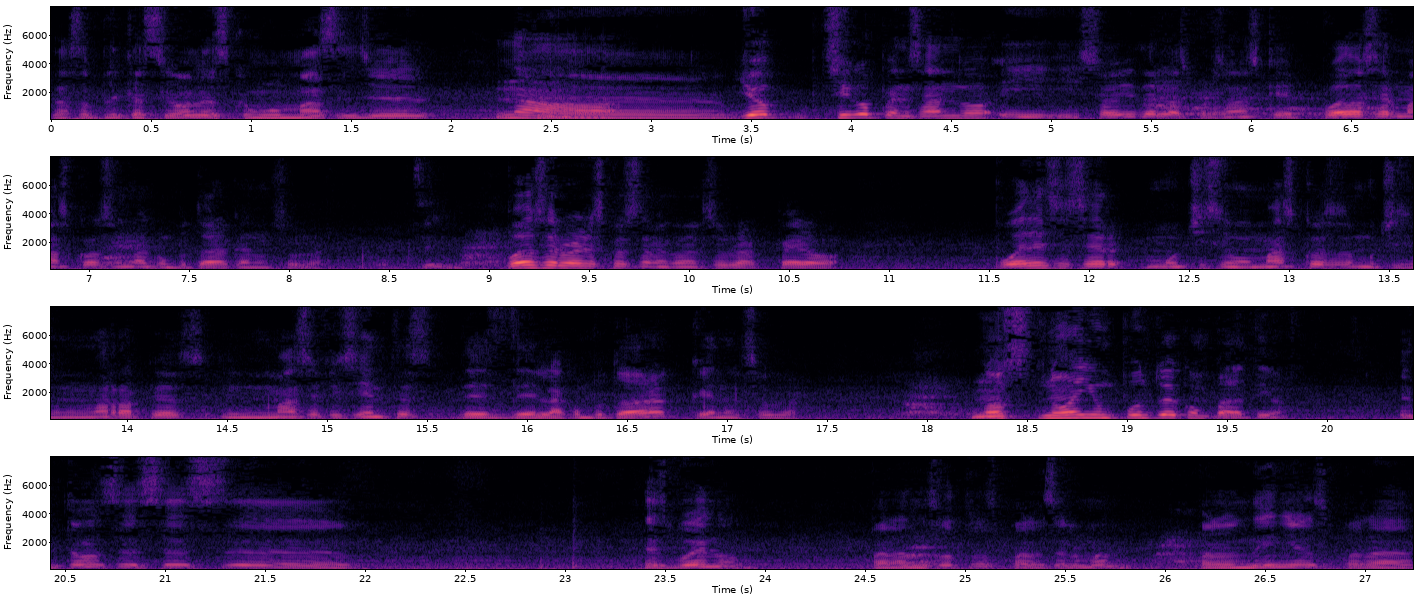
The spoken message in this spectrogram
las aplicaciones como Messenger. No, eh, yo sigo pensando y, y soy de las personas que puedo hacer más cosas en una computadora que en un celular. sí. Puedo hacer varias cosas también con el celular, pero puedes hacer muchísimo más cosas, muchísimo más rápidas y más eficientes desde la computadora que en el celular. No, no hay un punto de comparativa. Entonces es, eh, es bueno para nosotros, para el ser humano, para los niños, para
